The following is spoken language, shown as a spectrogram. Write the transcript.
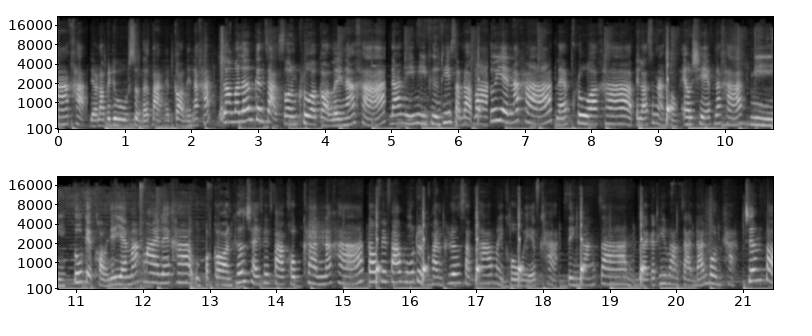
มากๆค่ะ เดี๋ยวเราไปดูส่วนต่างๆกันก่อนเลยนะคะ เรามาเริ่มกันจากโซนครัวก่อนเลยนะคะ ด้านนี้มีพื้นที่สำหรับวางตู้เย็นนะคะ และครัวค่ะ เป็นลักษณะของ L shape นะคะ มีตู้เก็บของเยอะแยะมากมายเลยค่ะ อุปกรณ์เครื่องใช้ไฟฟ้าครบครันนะคะเตาไฟฟ้าหูดูดควันเครื่องซักผ้าไมโครเวฟค่ะซิงค์ล้างจาน และก็ที่วางจานด้านบนค่ะเชื่อมต่อ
